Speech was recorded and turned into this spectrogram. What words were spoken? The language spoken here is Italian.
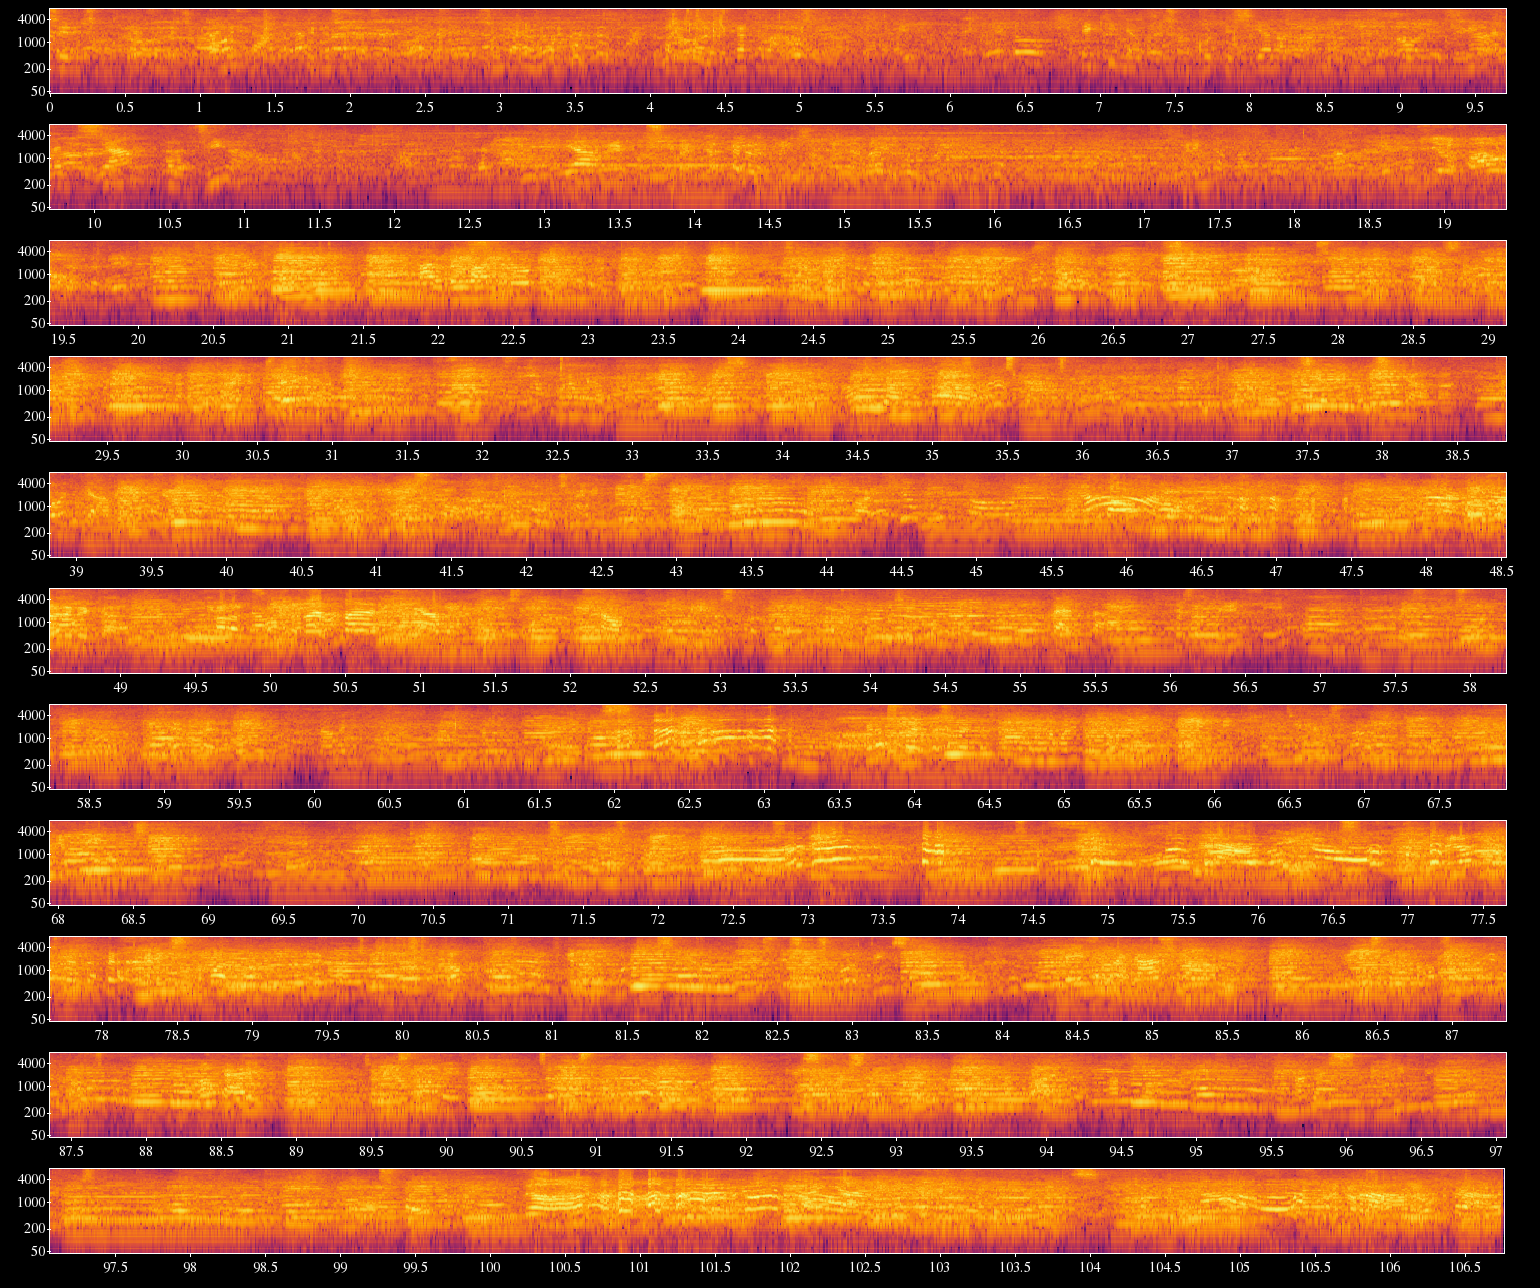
stato invece noi, che non carte vanno segnate e chiediamo adesso una cortesia alla Alla zia. Alla zia? La zia. Non è possibile. Diglielo Paolo! Chiama? Dimmi stop, la voce, dimmi stop. Vai. Dai! Allora delle carte. Fa la zia. Fa la zia. Stop. Terza. Questa qui? Sì? Questa, giusto? Che la Nove di più. Però aspetta, aspetta, aspetta, Ok. C'è questa, c'è questa che si presenta a quattro. Adesso dimmi che è questo. Aspetta. No.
